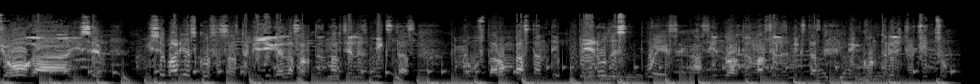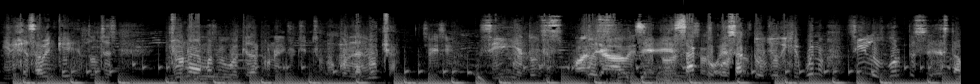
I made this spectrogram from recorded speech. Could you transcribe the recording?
yoga, hice, hice varias cosas hasta que llegué a las artes marciales mixtas, que me gustaron bastante, pero después, eh, haciendo artes marciales mixtas, encontré el jiu-jitsu y dije, ¿saben qué? Entonces, yo nada más me voy a quedar con el jiu-jitsu, ¿no? Con la lucha. sí, sí. Sí, y entonces, Más pues, llaves eh, exacto, exacto. Yo dije, bueno, sí, los golpes está-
